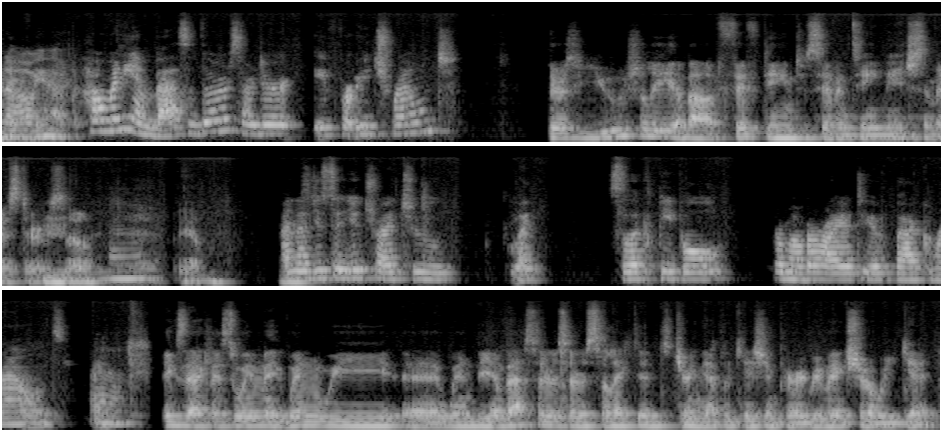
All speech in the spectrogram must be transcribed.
No, yeah. How many ambassadors are there for each round? There's usually about 15 to 17 each semester. Mm. So, And as you said, you try to like select people from a variety of backgrounds. Right? exactly. So, we make, when we uh, when the ambassadors are selected during the application period, we make sure we get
